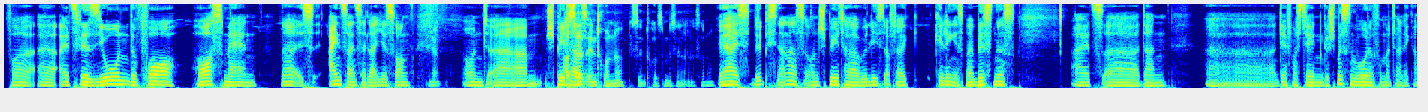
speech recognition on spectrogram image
von, äh, als Version The Four Horsemen. Ne, ist eins zu eins der gleiche Song. Ja. Und ähm, später. Außer das Intro, ne? Das Intro ist ein bisschen anders, oder? Ja, ist ein bisschen anders und später Release After Killing is My Business, als äh, dann äh, Dave Mustaine geschmissen wurde von Metallica.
